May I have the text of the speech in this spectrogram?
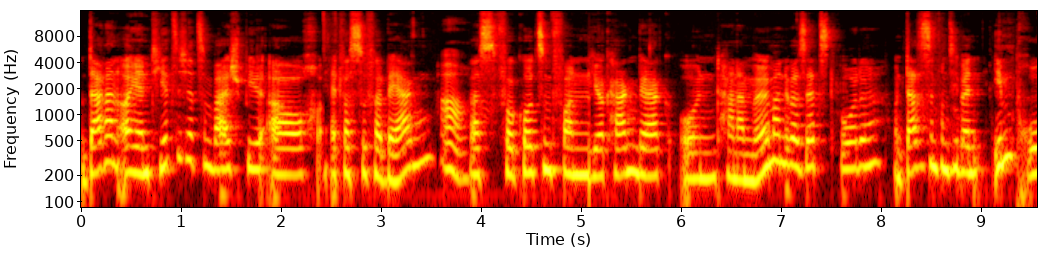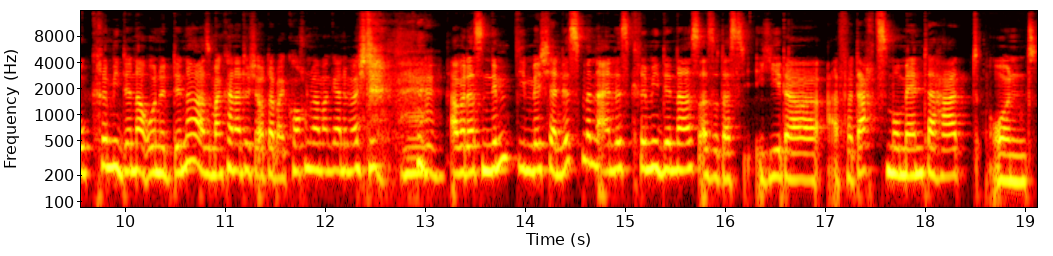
Und daran orientiert sich ja zum Beispiel auch etwas zu verbergen, Ah. was vor kurzem von Jörg Hagenberg und Hannah Möllmann übersetzt wurde. Und das ist im Prinzip ein Impro-Krimi-Dinner ohne Dinner. Also man kann natürlich auch dabei kochen, wenn man gerne möchte. Aber das nimmt die Mechanismen eines Krimi-Dinners, also dass jeder Verdachtsmomente hat und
